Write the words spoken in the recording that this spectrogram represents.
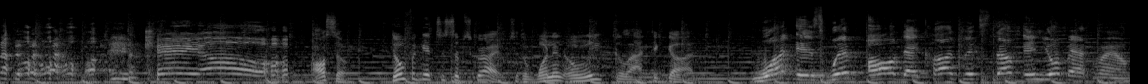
No! KO! Also, don't forget to subscribe to the one and only Galactic God. What is with all that cosmic stuff in your background?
